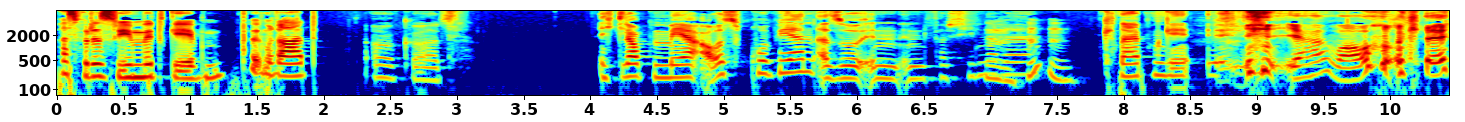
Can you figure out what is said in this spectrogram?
Was würdest du ihm mitgeben für einen Rat? Oh Gott. Ich glaube, mehr ausprobieren, also in, in verschiedene Kneipen gehen. ja, wow, okay.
